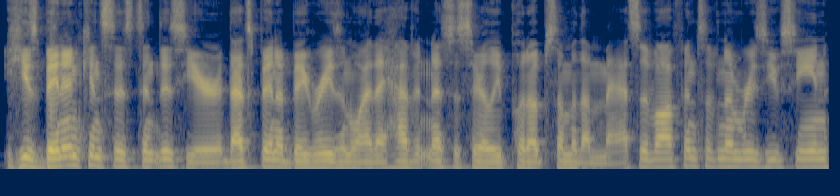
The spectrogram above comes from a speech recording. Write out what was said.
he's been inconsistent this year. That's been a big reason why they haven't necessarily put up some of the massive offensive numbers you've seen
